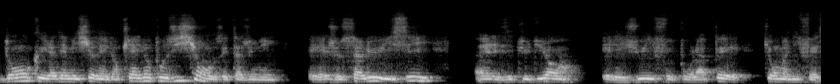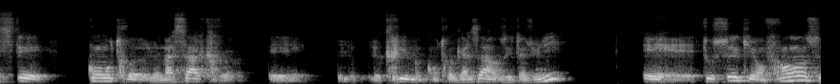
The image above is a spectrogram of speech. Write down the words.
Donc, il a démissionné. Donc, il y a une opposition aux États-Unis. Et je salue ici hein, les étudiants et les juifs pour la paix qui ont manifesté contre le massacre et le, crime contre Gaza aux États-Unis, et tous ceux qui en France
